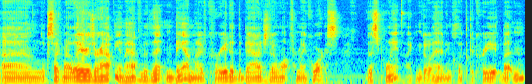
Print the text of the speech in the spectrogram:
Uh, looks like my layers are happy. I'm happy with it. And bam, I've created the badge that I want for my course this point, I can go ahead and click the create button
